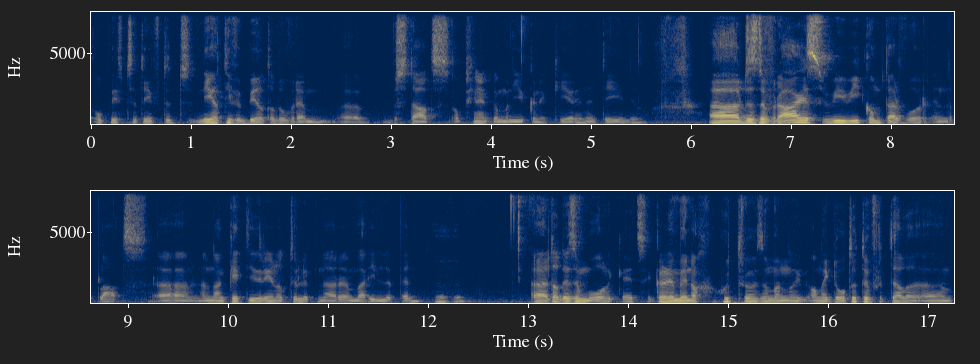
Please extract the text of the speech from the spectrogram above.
op heeft zitten, heeft het negatieve beeld dat over hem uh, bestaat op geen enkele manier kunnen keren, in tegendeel. Uh, dus de vraag is wie, wie komt daarvoor in de plaats? en dan kijkt iedereen natuurlijk naar Marine Le Pen. -hmm. dat is een mogelijkheid. Ik herinner me nog goed trouwens om een anekdote te vertellen.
